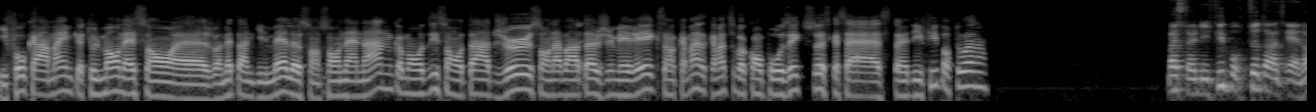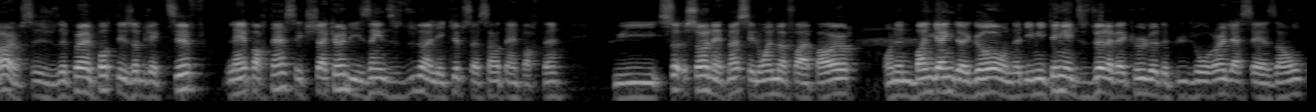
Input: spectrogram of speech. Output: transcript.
il faut quand même que tout le monde ait son, euh, je vais mettre en guillemets, son, son anane, comme on dit, son temps de jeu, son avantage numérique. Son, comment, comment tu vas composer tout ça? Est-ce que ça, c'est un défi pour toi? Là? Ben, c'est un défi pour tout entraîneur. Je peu importe tes objectifs, L'important, c'est que chacun des individus dans l'équipe se sente important. Puis ça, honnêtement, c'est loin de me faire peur. On a une bonne gang de gars. On a des meetings individuels avec eux depuis le jour 1 de la saison.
